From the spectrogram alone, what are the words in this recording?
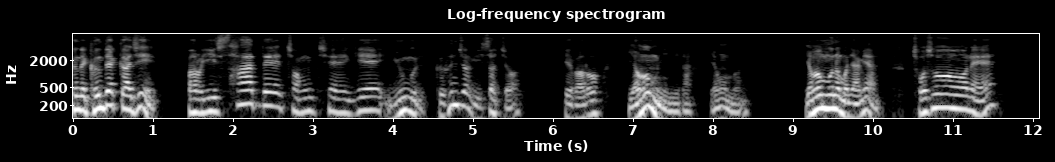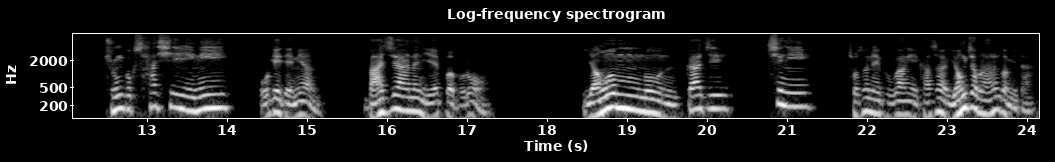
근데 근대까지 바로 이 4대 정책의 유물, 그 흔적이 있었죠. 그게 바로 영어문입니다. 영어문. 영어문은 뭐냐면 조선에 중국 사신이 오게 되면 맞이하는 예법으로 영어문까지 친히 조선의 국왕이 가서 영접을 하는 겁니다.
